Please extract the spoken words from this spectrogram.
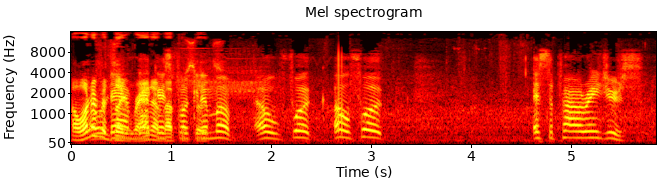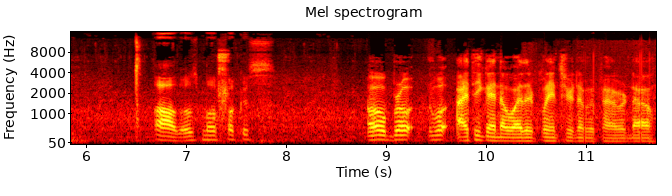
I wonder oh, if it's damn, like random that guy's episodes. fucking him up. Oh fuck! Oh fuck! It's the Power Rangers. Oh, those motherfuckers. Oh, bro. Well, I think I know why they're playing Tournament Power now.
